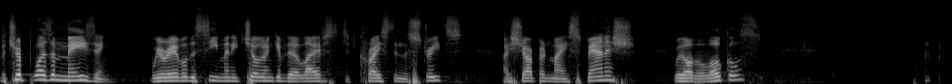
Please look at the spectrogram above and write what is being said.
The trip was amazing. We were able to see many children give their lives to Christ in the streets. I sharpened my Spanish with all the locals.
